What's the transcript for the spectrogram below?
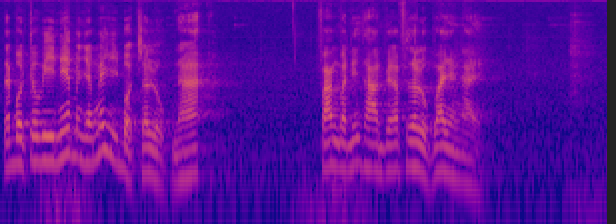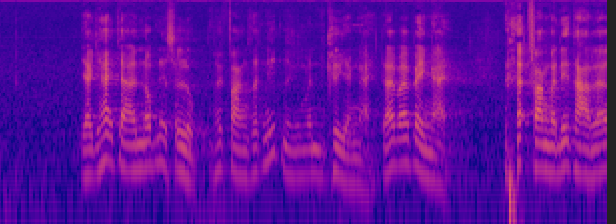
แต่บทกวีนี้มันยังไม่มีบทสรุปนะ ฟังปณิธานไปแล้วสรุปว่ายังไง อยากจะให้อาจารย์นบเนี่ยสรุปให้ฟังสักนิดหนึ่งมันคือยังไงแล้วว่าเป็นไง ฟังปณิธานแล้ว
